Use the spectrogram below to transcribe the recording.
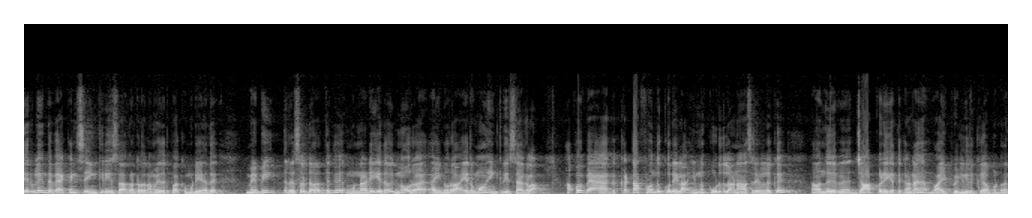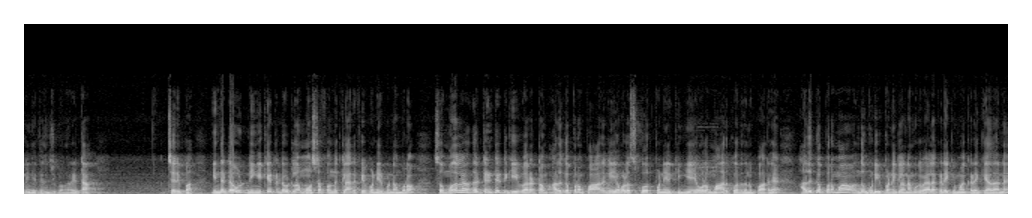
தேர்வில் இந்த வேகன்சி இன்க்ரீஸ் ஆகுன்றதை நம்ம எதிர்பார்க்க முடியாது. மேபி ரிசல்ட் வரதுக்கு முன்னாடி ஏதோ இன்னொரு ஐநூறு ஆயிரமோ இன்க்ரீஸ் ஆகலாம். அப்போ வே கட் ஆஃப் வந்து குறையலாம். இன்னும் கூடுதலான ஆசிரியர்களுக்கு வந்து ஜாப் கிடைக்கிறதுக்கான வாய்ப்புகள் இருக்குது அப்படின்றத நீங்கள் தெரிஞ்சுக்கோங்க ரைட்டா சரிப்பா. இந்த டவுட் நீங்கள் கேட்ட டவுட்லாம் மோஸ்ட் ஆஃப் வந்து கிளாரிஃபை பண்ணியிருப்போம் நம்புகிறோம் ஸோ முதல்ல வந்து டென்டேட்டிக்கு வரட்டும். அதுக்கப்புறம் பாருங்கள் எவ்வளோ ஸ்கோர் பண்ணியிருக்கீங்க எவ்வளோ மார்க் வருதுன்னு பாருங்கள் அதுக்கப்புறமா வந்து முடிவு பண்ணிக்கலாம். நமக்கு வேலை கிடைக்குமா கிடைக்காதான்னு.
